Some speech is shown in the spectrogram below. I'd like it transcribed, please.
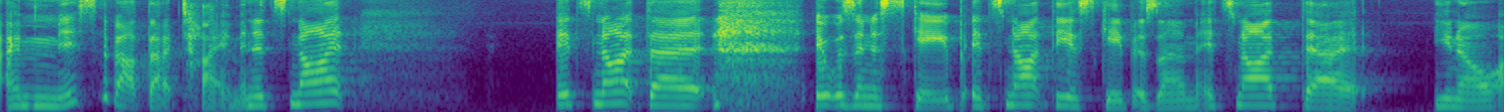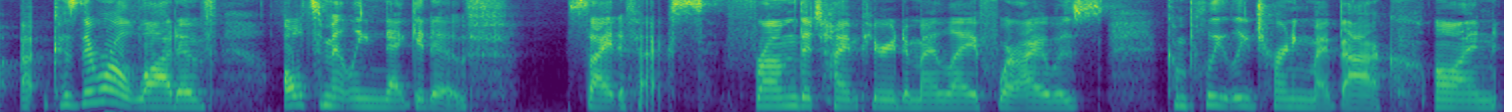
I miss about that time and it's not it's not that it was an escape. It's not the escapism. It's not that, you know, uh, cuz there were a lot of ultimately negative side effects from the time period in my life where I was completely turning my back on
